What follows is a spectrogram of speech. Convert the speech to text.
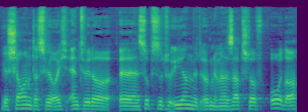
wir schauen, dass wir euch entweder äh, substituieren mit irgendeinem Ersatzstoff oder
